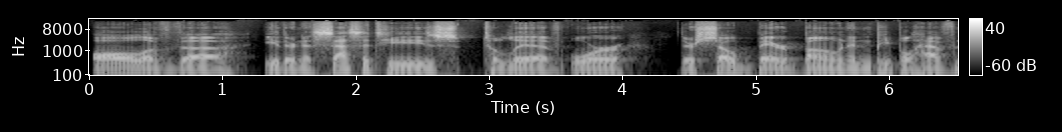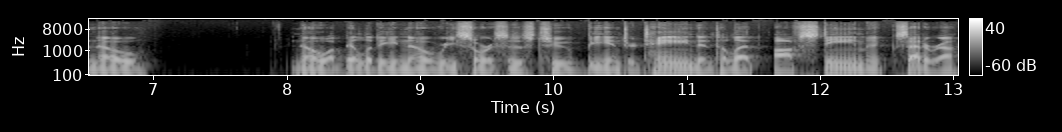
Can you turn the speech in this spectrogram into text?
all of the either necessities to live or they're so bare bone and people have no no ability, no resources to be entertained and to let off steam, etc.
